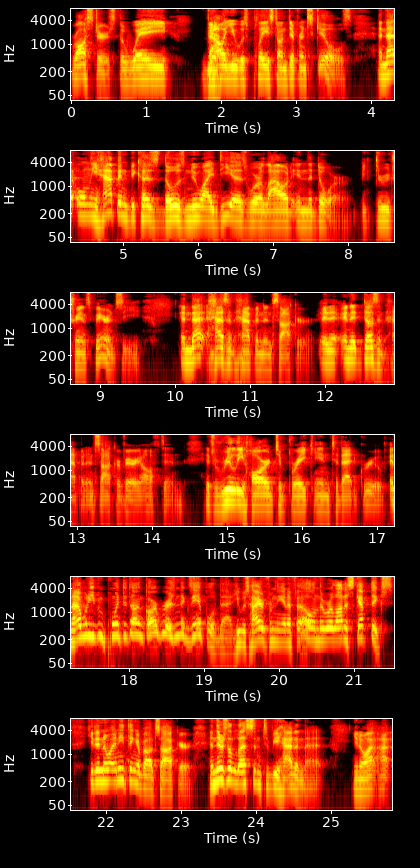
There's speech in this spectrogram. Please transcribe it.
rosters, the way value was placed on different skills. And that only happened because those new ideas were allowed in the door through transparency. And that hasn't happened in soccer. And it, and it doesn't happen in soccer very often. It's really hard to break into that group. And I would even point to Don Garber as an example of that. He was hired from the NFL and there were a lot of skeptics. He didn't know anything about soccer. And there's a lesson to be had in that. You know, I, I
